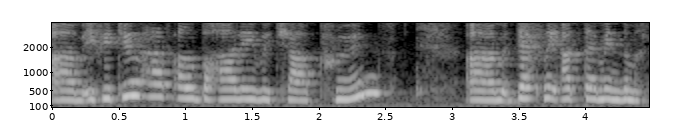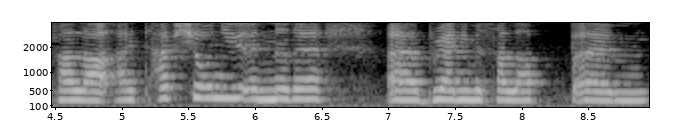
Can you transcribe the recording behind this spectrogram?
Um, if you do have al bahari, which are prunes, um, definitely add them in the masala. I have shown you another uh, biryani masala um,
